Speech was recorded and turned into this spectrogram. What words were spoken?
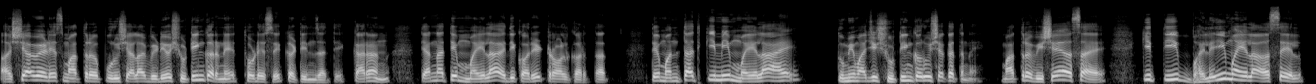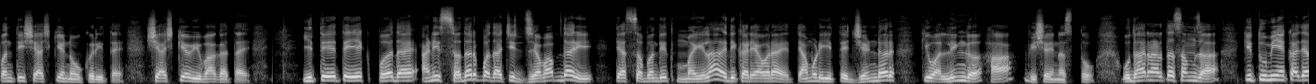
अशा वेळेस मात्र पुरुषाला व्हिडिओ शूटिंग करणे थोडेसे कठीण जाते कारण त्यांना ते महिला अधिकारी ट्रॉल करतात. ते म्हणतात की मी महिला आहे तुम्ही माझी शूटिंग करू शकत नाही. मात्र विषय असा आहे की ती भलेही महिला असेल पण ती शासकीय नोकरीत आहे शासकीय विभागात आहे. इथे ते एक पद आहे आणि सदर पदाची जबाबदारी त्या संबंधित महिला अधिकाऱ्यावर आहे. त्यामुळे इथे जेंडर किंवा लिंग हा विषय नसतो. उदाहरणार्थ समजा की तुम्ही एखाद्या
